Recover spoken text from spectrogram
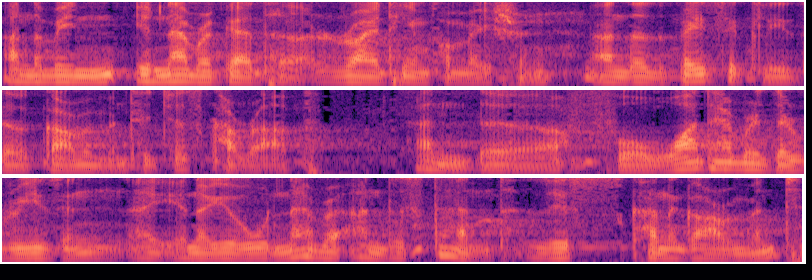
And we, you never get uh, right information. And uh, basically, the government is just corrupt. And uh, for whatever the reason, uh, you know, you would never understand this kind of government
